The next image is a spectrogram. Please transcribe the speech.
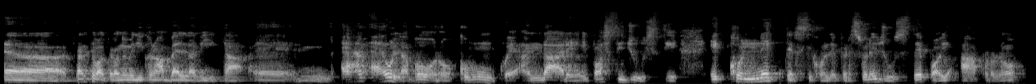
Eh, tante volte quando mi dicono ah, bella vita, eh, è, è un lavoro comunque andare nei posti giusti e connettersi con le persone giuste poi aprono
